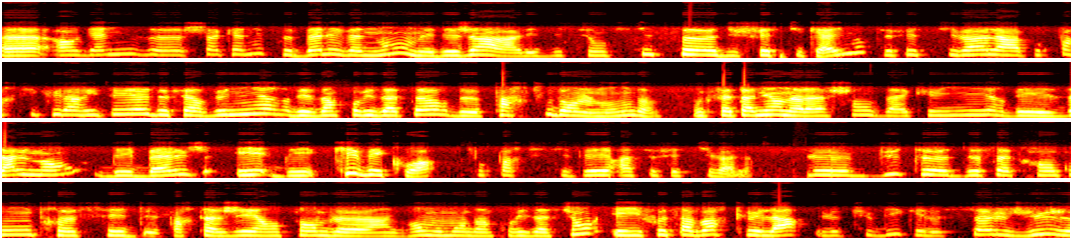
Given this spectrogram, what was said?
Euh, organise chaque année ce bel événement. On est déjà à l'édition 6 euh, du Festikheim. Ce festival a pour particularité de faire venir des improvisateurs de partout dans le monde. Donc cette année, on a la chance d'accueillir des Allemands, des Belges et des Québécois pour participer à ce festival. Le but de cette rencontre, c'est de partager ensemble un grand moment d'improvisation et il faut savoir que là, le public est le seul juge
